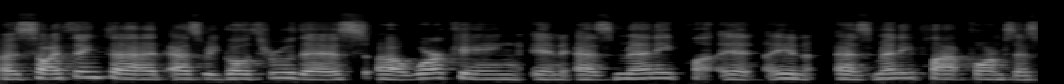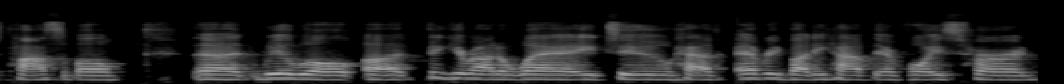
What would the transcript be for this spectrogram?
Uh, so I think that as we go through this, uh, working in as many pl- in as many platforms as possible, that we will uh, figure out a way to have everybody have their voice heard.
